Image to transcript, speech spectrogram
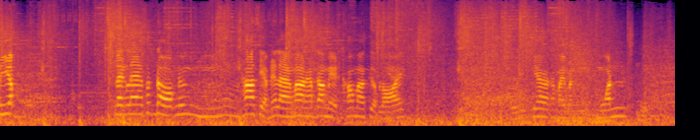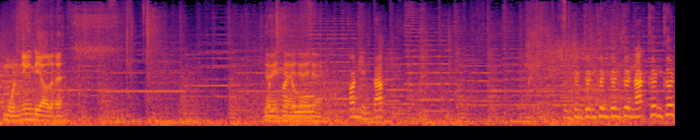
เสียบ แรงๆสักดอกนึงอื้อหือท่าเสียบนี่แรงมากนะครับ ดาเมจเข้ามาเกือบร้อยโอ้ยเฮียทำไมมันม้วนหมุนอย่างเดียวเลยเหนื่อยวิ่งเหมานื่อยดูเหนื่อยเหนื่อยก้อนหินแป๊บขึ้นขึ้นขึ้นขึ้นขึ้นขึ้นนัดขึ้นขึ้น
